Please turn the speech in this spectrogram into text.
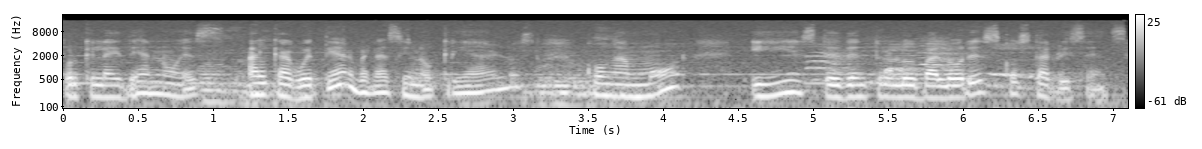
porque la idea no es alcahuetear, ¿verdad? sino criarlos con amor y este, dentro de los valores costarricenses.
